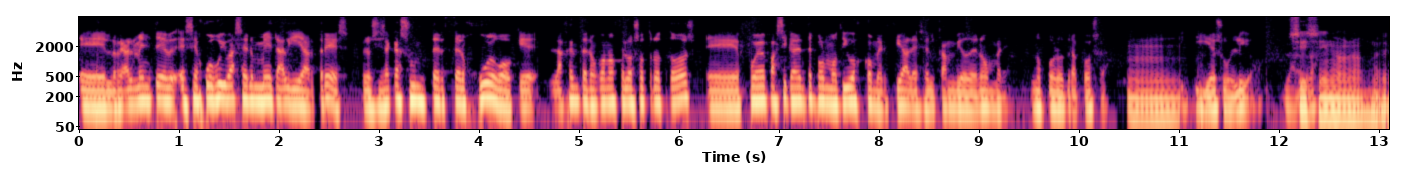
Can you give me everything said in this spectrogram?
eh, realmente ese juego iba a ser Metal Gear 3, pero si sacas un tercer juego que la gente no conoce los otros dos, eh, fue básicamente por motivos comerciales el cambio de nombre, no por otra cosa. Mm, Y es un lío. la sí, verdad. sí, no, no. eh,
